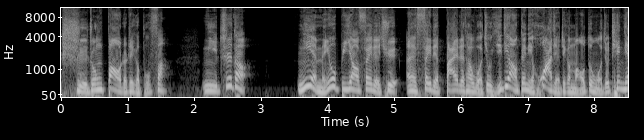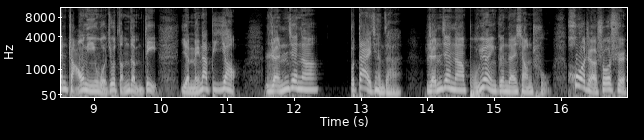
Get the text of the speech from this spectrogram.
始终抱着这个不放。你知道。你也没有必要非得去，哎，非得掰着他，我就一定要跟你化解这个矛盾，我就天天找你，我就怎么怎么地，也没那必要。人家呢不待见咱，人家呢不愿意跟咱相处，或者说是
